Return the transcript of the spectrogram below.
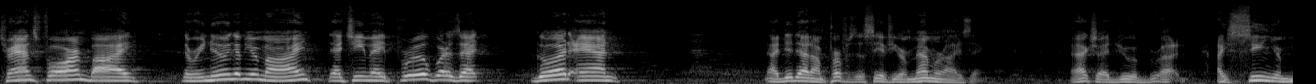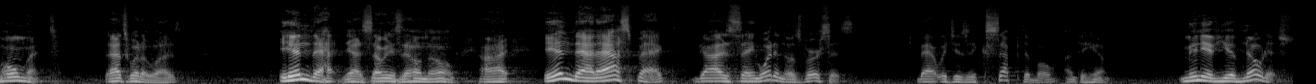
Transformed by the renewing of your mind, that ye may prove what is that good and. I did that on purpose to see if you were memorizing. Actually, I drew a. I seen your moment. That's what it was. In that, yeah, somebody said, oh no. All right. In that aspect, God is saying what in those verses? That which is acceptable unto him. Many of you have noticed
